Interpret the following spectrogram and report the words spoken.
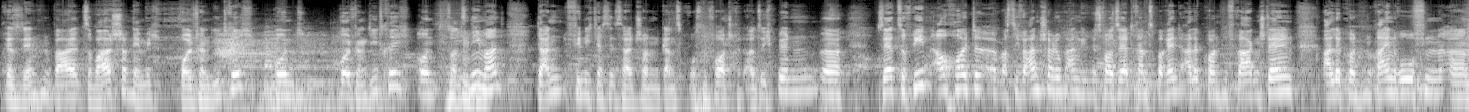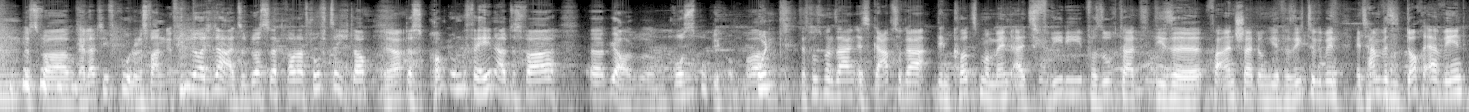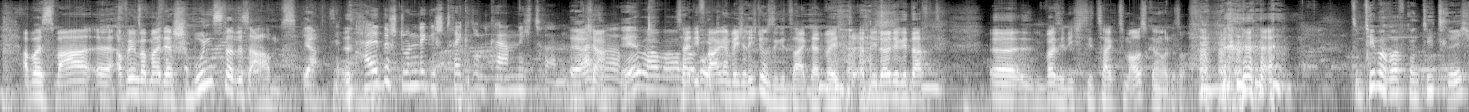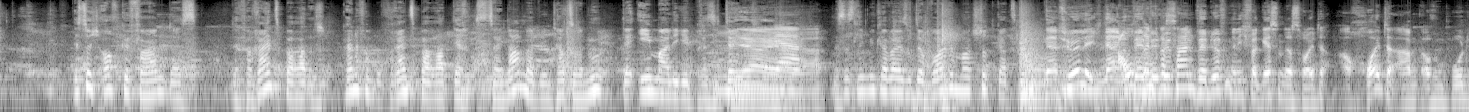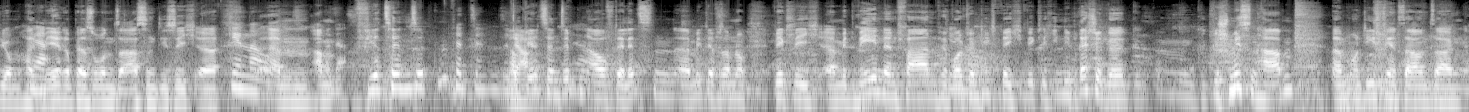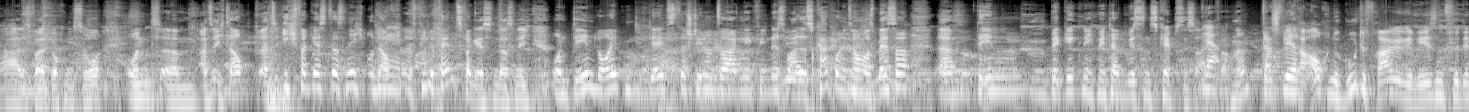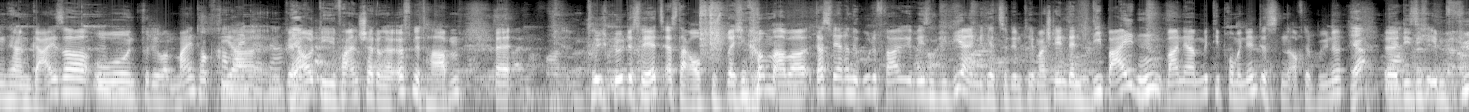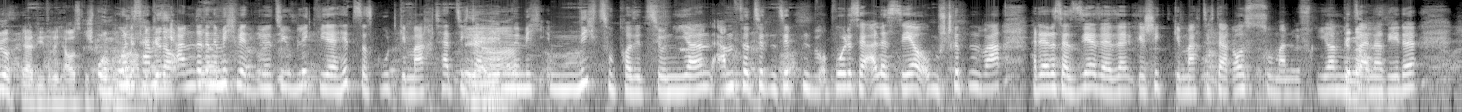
Präsidentenwahl zur Wahl stand, nämlich Wolfgang Dietrich. Und Wolfgang Dietrich und sonst niemand, dann finde ich das jetzt halt schon einen ganz großen Fortschritt. Also ich bin äh, sehr zufrieden, auch heute, äh, was die Veranstaltung angeht, es war sehr transparent, alle konnten Fragen stellen, alle konnten reinrufen, ähm, es war relativ cool und es waren viele Leute da, also du hast gesagt 350, ich glaube, Ja. das kommt ungefähr hin, also es war äh, ja, ein großes Publikum. War- Und, das muss man sagen, es gab sogar den kurzen Moment, als Friedi versucht hat, diese Veranstaltung hier für sich zu gewinnen. Jetzt haben wir sie doch erwähnt, aber es war äh, auf jeden Fall mal der Schwunster des Abends. ja, halbe Stunde gestreckt und kam nicht dran. ja, Tja. nee, war, war, Es ist halt die gut. Frage, in welche Richtung sie gezeigt hat, weil ich hab die Leute gedacht, äh, weiß ich nicht, sie zeigt zum Ausgang oder so. Zum Thema Wolfgang Dietrich. Ist euch aufgefallen, dass der Vereinsbeirat, also keiner vom Vereinsbeirat, der seinen Namen erwähnt hat, sondern nur der ehemalige Präsident. Ja, ja, Ja. ja. Das ist mittlerweile so der Voldemort Stuttgarts. Natürlich, ne? Auch wir, wir, dürfen, interessant. wir dürfen ja nicht vergessen, dass heute, auch heute Abend auf dem Podium halt Ja. mehrere Personen saßen, die sich äh, Genau. ähm, am Oder- 14.07. 14. Am Ja. 14.07. Ja. auf der letzten äh, Mitgliederversammlung wirklich äh, mit wehenden Fahnen für Genau. Wolfgang Dietrich wirklich in die Bresche ge ge geschmissen haben ähm, und die stehen jetzt da und sagen, ah, das war doch nicht so und ähm, also ich glaube, also ich vergesse das nicht und auch äh, viele Fans vergessen das nicht und den Leuten, die jetzt da stehen und sagen, ich finde, das war alles kacke und jetzt machen wir was besser, ähm, denen begegne ich mit einer gewissen Skepsis einfach, ne? Das wäre auch eine gute Frage gewesen für den Herrn Geiser und für die Mindtalk, die ja ja. genau Ja. die Veranstaltung eröffnet haben. Äh, natürlich blöd, dass wir jetzt erst darauf zu sprechen kommen, aber das wäre eine gute Frage gewesen, wie die eigentlich jetzt zu dem Thema stehen, denn die beiden waren ja mit die prominentesten auf der Bühne, Ja. äh, die sich eben für Herr Dietrich ausgesprochen Und- Und haben. es haben Genau. sich andere, nämlich wenn man sich überlegt, wie der Hitz das gut gemacht hat, sich Ja. da eben nämlich nicht zu positionieren. Am 14.07., obwohl das ja alles sehr umstritten war, hat er das ja sehr, sehr, sehr geschickt gemacht, sich da raus zu manövrieren mit Genau. seiner Rede.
